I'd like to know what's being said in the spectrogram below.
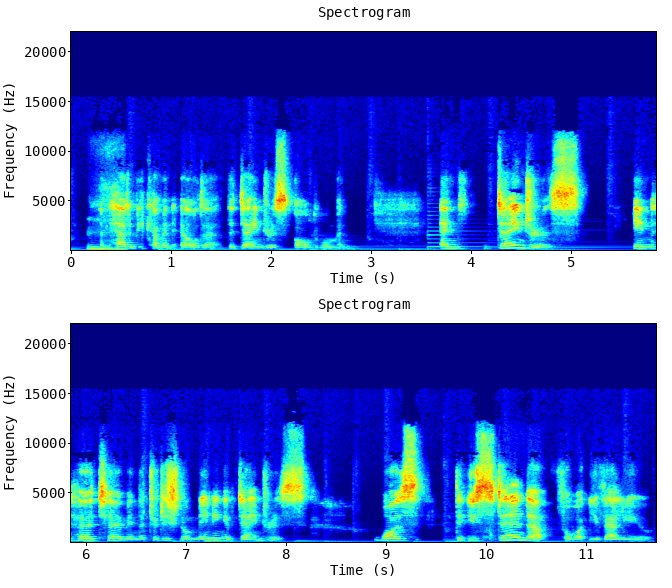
mm-hmm. and How to Become an Elder, The Dangerous Old Woman. And dangerous in her term, in the traditional meaning of dangerous, was that you stand up for what you value,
